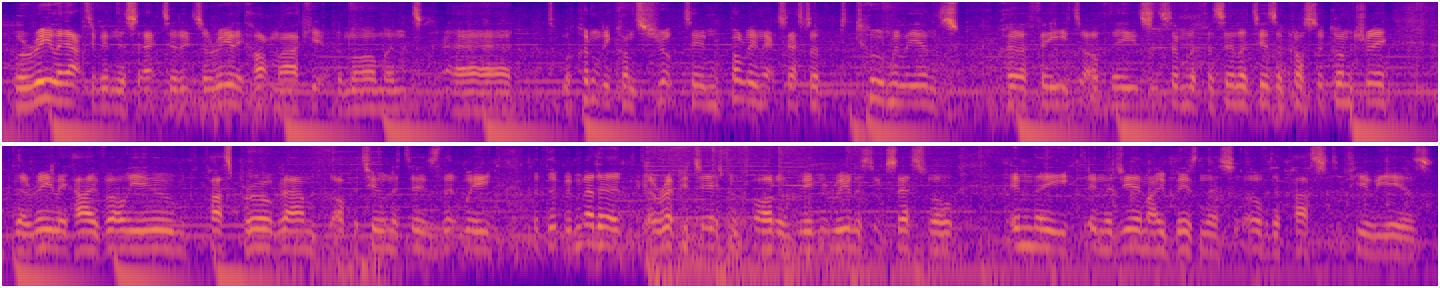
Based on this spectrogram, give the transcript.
We're really active in the sector. It's a really hot market at the moment. Uh, we're currently constructing probably in excess of 2 million square feet of these similar facilities across the country. They're really high volume, fast program opportunities that we that we've made a, a reputation for of being really successful in the in the GMI business over the past few years.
